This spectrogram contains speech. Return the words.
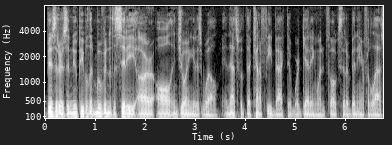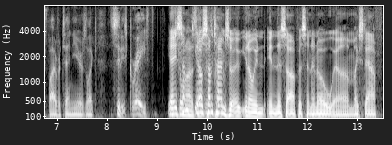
visitors and new people that move into the city are all enjoying it as well. And that's what the kind of feedback that we're getting when folks that have been here for the last five or 10 years are like, the city's great. Yeah, some, you know, happening. It's great." sometimes uh, you know, in in this office, and I know uh, my staff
